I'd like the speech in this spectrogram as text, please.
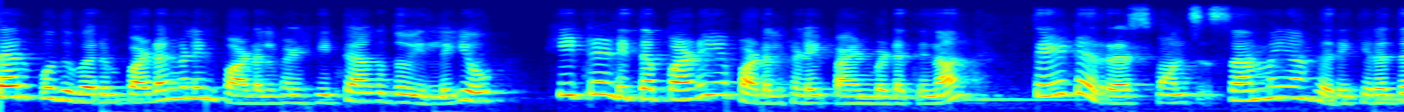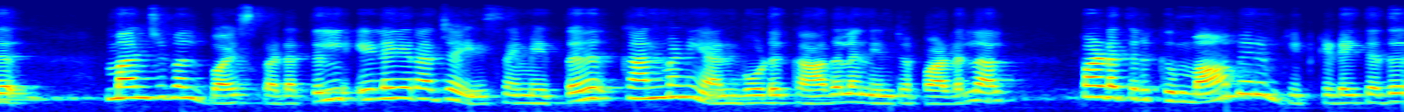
தற்போது வரும் படங்களின் பாடல்கள் ஹிட் ஆகுதோ இல்லையோ ஹிட் அடித்த பழைய பாடல்களை பயன்படுத்தினால் தேட்டர் ரெஸ்பான்ஸ் செம்மையாக இருக்கிறது. மஞ்சுமல் பாய்ஸ் படத்தில் இளையராஜா இசையமைத்து கண்மணி அன்போடு காதலன் என்ற பாடலால் படத்திற்கு மாபெரும் ஹிட் கிடைத்தது.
